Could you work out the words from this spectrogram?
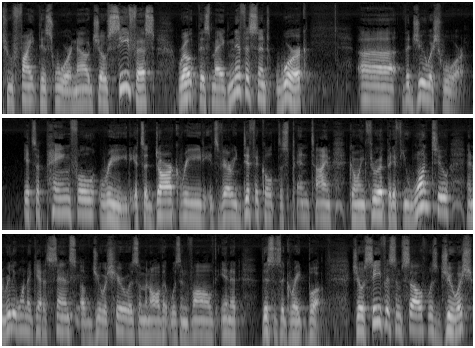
to fight this war. Now, Josephus wrote this magnificent work, uh, The Jewish War. It's a painful read. It's a dark read. It's very difficult to spend time going through it. But if you want to and really want to get a sense of Jewish heroism and all that was involved in it, this is a great book. Josephus himself was Jewish,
